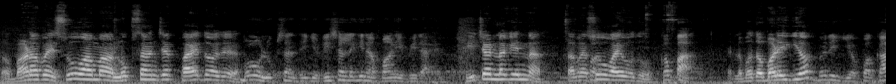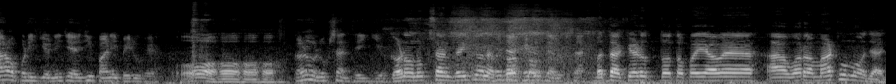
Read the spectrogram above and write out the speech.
તો ભાણાભાઈ શું આમાં નુકસાન છે ફાયદો છે? બહુ નુકસાન થઈ ગયું. ટીચર લગીના પાણી પીડા છે. કિચન લગીનના? તમે શું વાવ્યું હતું? કપા. એટલે બધો બળી ગયો? બળી ગયો. કારો પડી ગયો. નીચે હજી પાણી ભર્યું છે. ઓહો હો હો. ઘણું નુકસાન થઈ ગયું. ઘણું નુકસાન થઈ ગયું ને? બધા ખેડૂત તો તો પછી હવે આ વર માઠું ન જાય.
